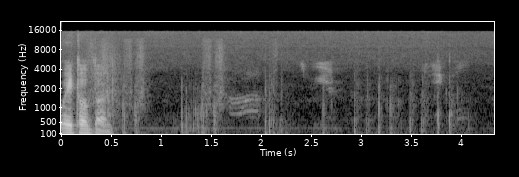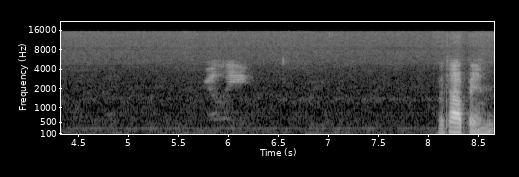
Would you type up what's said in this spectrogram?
Wait, hold on. What happened?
